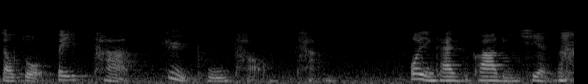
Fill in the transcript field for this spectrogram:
叫做贝塔聚葡萄糖。我已经开始快要离线了。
